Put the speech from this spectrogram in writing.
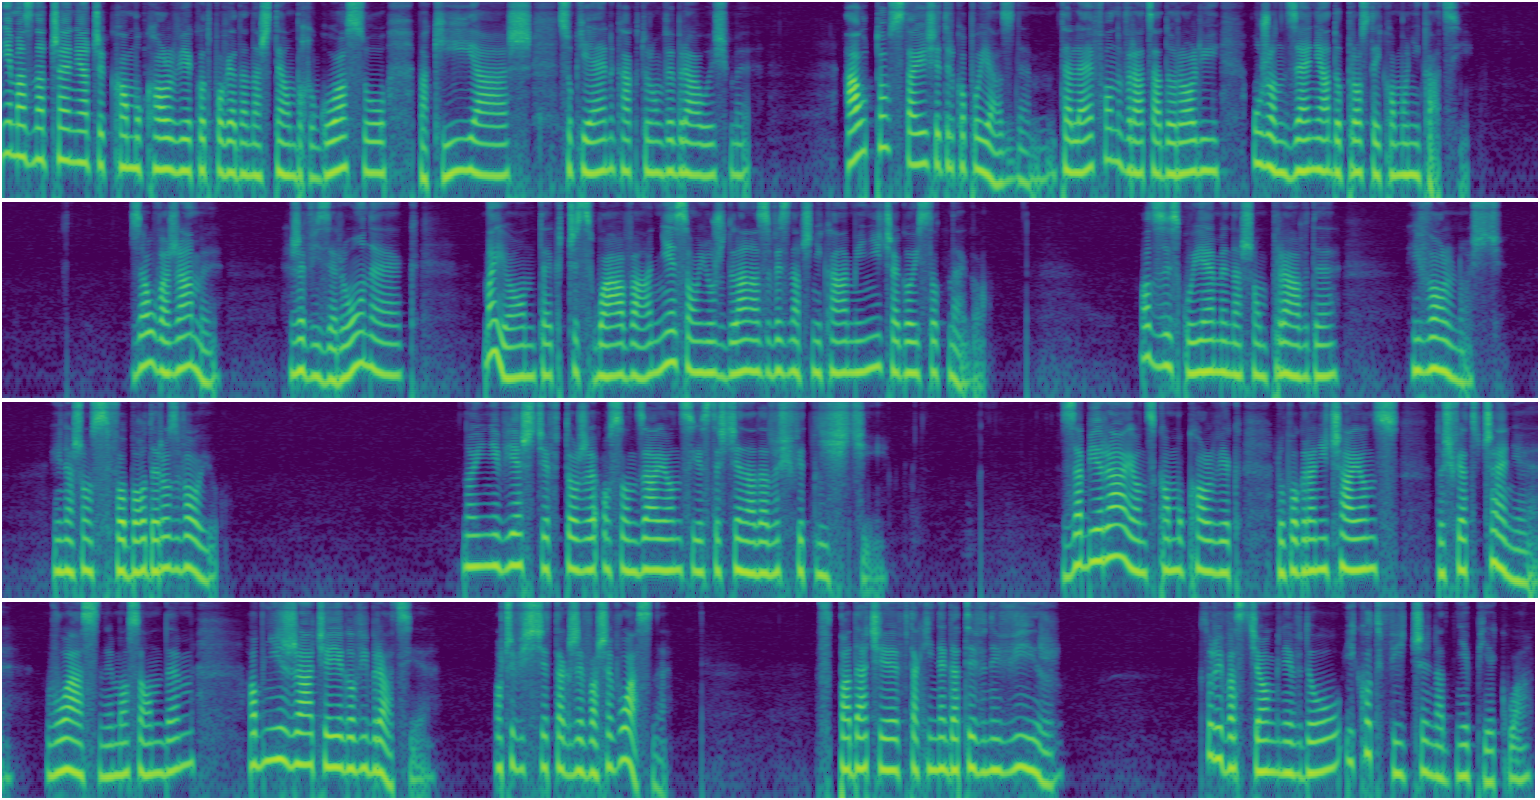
Nie ma znaczenia, czy komukolwiek odpowiada nasz tembr głosu, makijaż, sukienka, którą wybrałyśmy. Auto staje się tylko pojazdem. Telefon wraca do roli urządzenia do prostej komunikacji. Zauważamy, że wizerunek, majątek czy sława nie są już dla nas wyznacznikami niczego istotnego. Odzyskujemy naszą prawdę i wolność, i naszą swobodę rozwoju. No i nie wierzcie w to, że osądzając jesteście nadal świetliści. Zabierając komukolwiek lub ograniczając doświadczenie własnym osądem, obniżacie jego wibracje. Oczywiście także wasze własne. Wpadacie w taki negatywny wir, który was ciągnie w dół i kotwiczy na dnie piekła.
